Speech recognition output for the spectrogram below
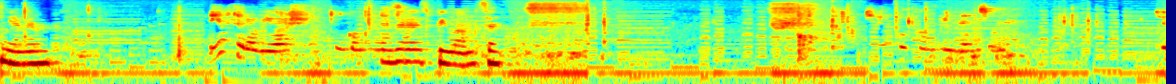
Nie wiem. Jak ty robiłaś tą kombinację? Zaraz piłam chcę. Ciepły kombinezon. To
